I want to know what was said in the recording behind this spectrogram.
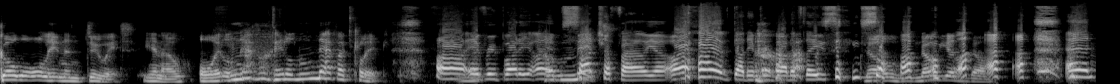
go all in and do it, you know, or it'll never it'll never click. Oh, everybody, I am such a failure. I, I, have done every one of these things. no, no, you're not. and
